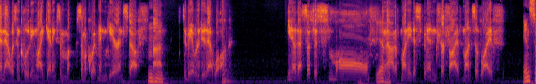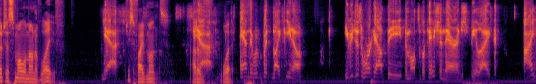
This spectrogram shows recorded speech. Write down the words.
and that was including like getting some some equipment and gear and stuff Mhm. um, to be able to do that walk. You know, that's such a small Yeah. amount of money to spend for five months of life. In such a small amount of life, Yeah, just five months out Yeah. of what? and there would, but like you know, you could just work out the the multiplication there and just be like, I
